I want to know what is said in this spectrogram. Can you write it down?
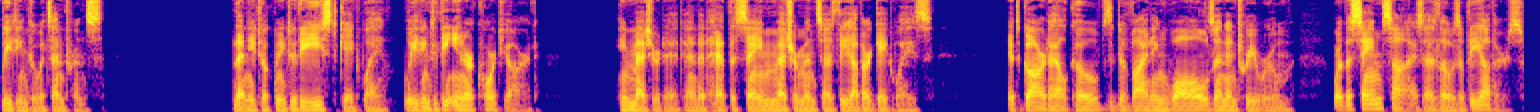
leading to its entrance. Then he took me to the east gateway, leading to the inner courtyard. He measured it, and it had the same measurements as the other gateways. Its guard alcoves, dividing walls, and entry room were the same size as those of the others,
